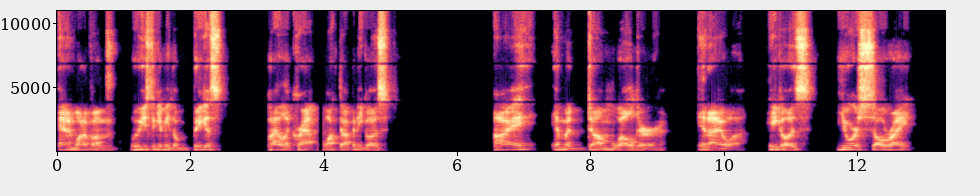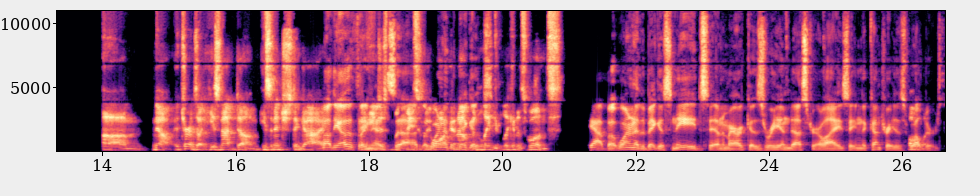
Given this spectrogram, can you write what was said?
And one of them, who used to give me the biggest pile of crap, walked up and he goes, I am a dumb welder in Iowa. He goes, You are so right. Um, no, it turns out he's not dumb. He's an interesting guy. Well, the other thing is just uh, basically walking up biggest, and lick, licking his wounds. Yeah, but one of the biggest needs in America is reindustrializing the country is welders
